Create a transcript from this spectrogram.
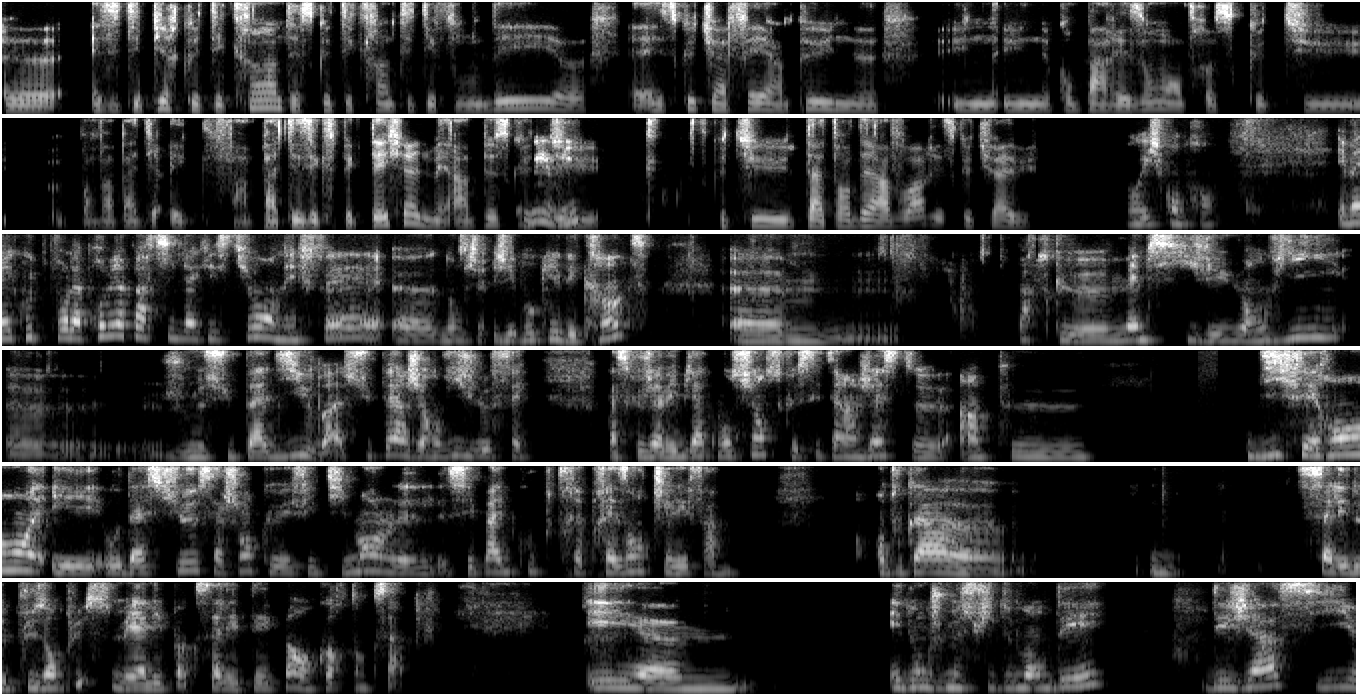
euh, elles étaient pires que tes craintes? Est-ce que tes craintes étaient fondées euh, Est-ce que tu as fait un peu une, une, une, comparaison entre ce que tu, on va pas dire, enfin pas tes expectations, mais un peu ce que tu, ce que tu t'attendais à voir et ce que tu as eu? Oui, je comprends. Eh ben, écoute, pour la première partie de la question, en effet, donc j'évoquais des craintes parce que même si j'ai eu envie, euh, je ne me suis pas dit bah, super, j'ai envie, je le fais. Parce que j'avais bien conscience que c'était un geste euh, un peu différent et audacieux, sachant que effectivement, c'est pas une coupe très présente chez les femmes. En tout cas, euh, ça l'est de plus en plus, mais à l'époque, ça l'était pas encore tant que ça. Et, et donc, je me suis demandé déjà si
